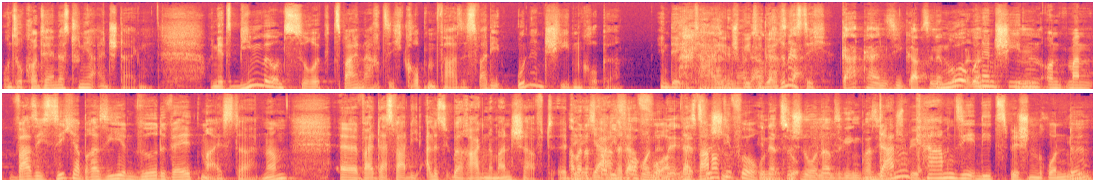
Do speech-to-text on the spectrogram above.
Und so konnte er in das Turnier einsteigen. Und jetzt beamen wir uns zurück. 82 Gruppenphase. Es war die Unentschieden-Gruppe, in der Italien genau, spielte. Du erinnerst gar, dich. Gar keinen Sieg gab's in der Nur Gruppe. ne? unentschieden und man war sich sicher, Brasilien würde Weltmeister, ne? äh, weil das war die alles überragende Mannschaft äh, der Aber das war Jahre die Vorrunde, davor. ne? Das war noch die Vorrunde. in der Zwischenrunde haben sie gegen Brasilien Dann gespielt. Mhm. kamen sie in die Zwischenrunde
